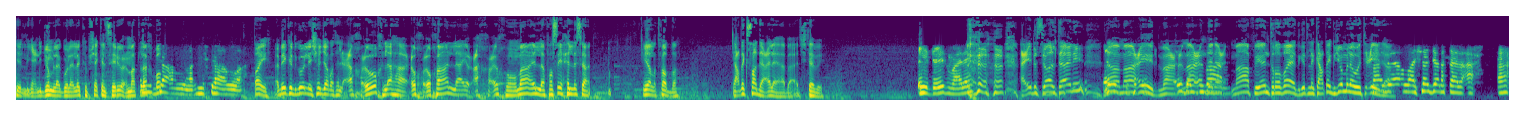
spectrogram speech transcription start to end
يعني جملة أقولها لك بشكل سريع وما تلخبط ان شاء الله إن شاء الله طيب أبيك تقول لي شجرة العخعوخ لها عخعخان لا يعخعخهما إلا فصيح اللسان يلا تفضل يعطيك صدى عليها بعد إيش تبي؟ عيد عيد معلش اعيد السؤال ثاني؟ لا ما اعيد ما, ما عندنا ما في انت رضيت قلت لك أعطيك جملة وتعيدها. يلا شجرة العخ آه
